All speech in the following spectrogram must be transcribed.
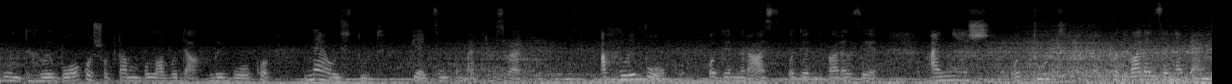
ґрунт глибоко, щоб там була вода глибоко, не ось тут 5 см зверху, а глибоко один раз, один-два рази, аніж отут по два рази на день.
